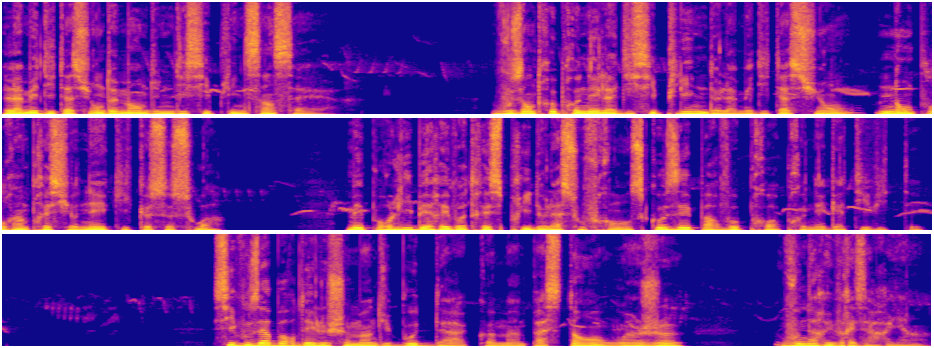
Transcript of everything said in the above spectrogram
La méditation demande une discipline sincère. Vous entreprenez la discipline de la méditation non pour impressionner qui que ce soit, mais pour libérer votre esprit de la souffrance causée par vos propres négativités. Si vous abordez le chemin du Bouddha comme un passe-temps ou un jeu, vous n'arriverez à rien.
